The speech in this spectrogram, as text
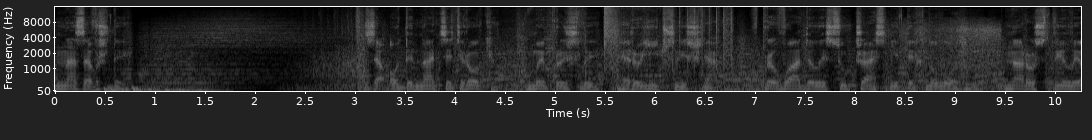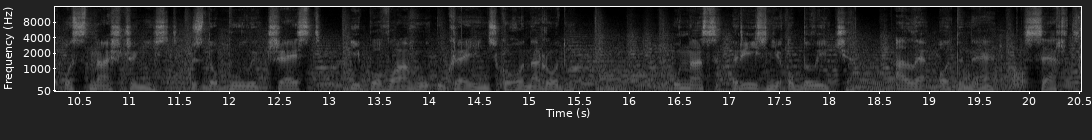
назавжди. За 11 років ми пройшли героїчний шлях, впровадили сучасні технології, наростили оснащеність, здобули честь і повагу українського народу. У нас різні обличчя, але одне серце,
